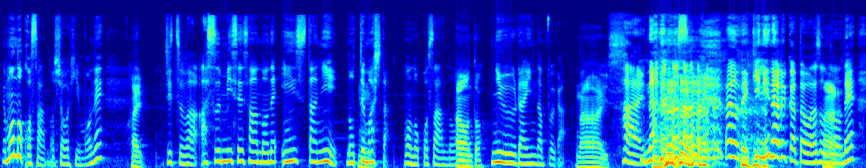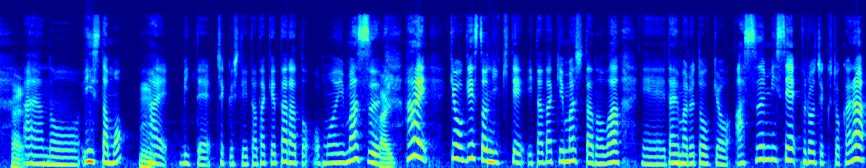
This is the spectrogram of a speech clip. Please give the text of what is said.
でモノコさんの商品もね、はい実は明日店さんのねインスタに載ってました。モノコさんのあ本当？ニューラインナップが。ナイス、はい。な なので気になる方はそのね、はい。あのインスタも、うん。はい見てチェックしていただけたらと思います。はい。はい、今日ゲストに来ていただきましたのは、えー大丸東京明日店プロジェクトから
